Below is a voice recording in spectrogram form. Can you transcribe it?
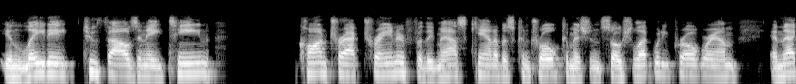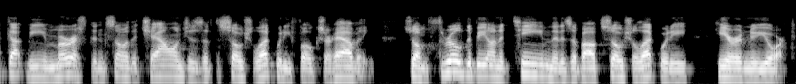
in late 2018, contract trainer for the Mass Cannabis Control Commission Social Equity Program, and that got me immersed in some of the challenges that the social equity folks are having. So I'm thrilled to be on a team that is about social equity here in New York.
